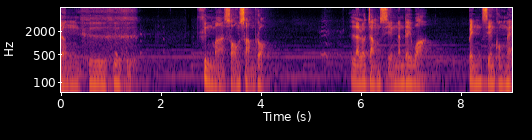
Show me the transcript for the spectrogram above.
ดังฮือฮือขึ้นมาสองสามรอบ และเราจำเสียงนั้นได้ว่า เป็นเสียงของแม่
